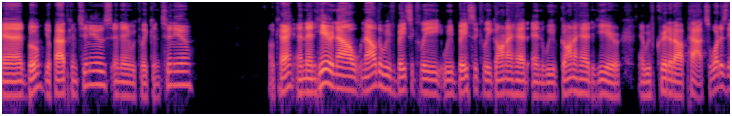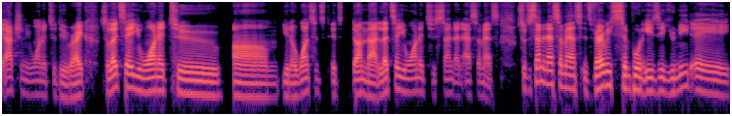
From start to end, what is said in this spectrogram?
And boom, your path continues. And then we click continue. Okay. And then here now, now that we've basically we've basically gone ahead and we've gone ahead here and we've created our path. So what is the action you wanted to do, right? So let's say you wanted to um, you know, once it's it's done that, let's say you wanted to send an SMS. So to send an SMS, it's very simple and easy. You need a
